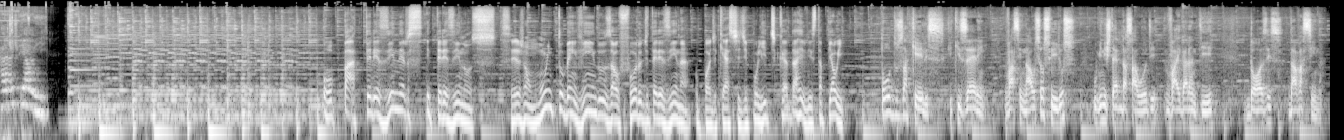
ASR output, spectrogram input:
Rádio Piauí. Opa, Teresiners e Teresinos! Sejam muito bem-vindos ao Foro de Teresina, o podcast de política da revista Piauí. Todos aqueles que quiserem vacinar os seus filhos, o Ministério da Saúde vai garantir doses da vacina.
